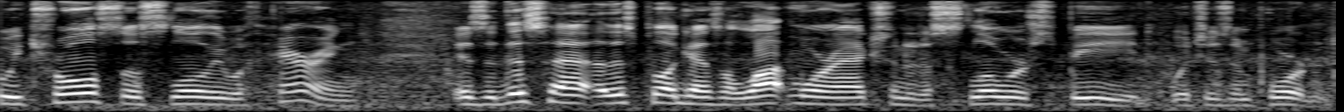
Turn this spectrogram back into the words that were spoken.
we troll so slowly with herring, is that this, this plug has a lot more action at a slower speed, which is important.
